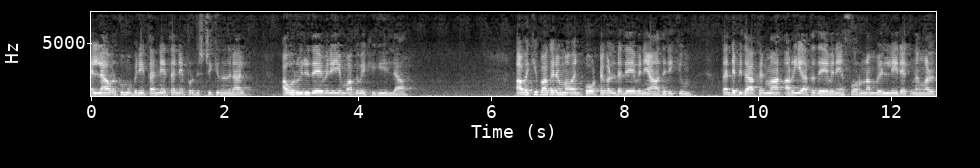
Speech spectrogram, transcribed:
എല്ലാവർക്കും ഉപരി തന്നെ തന്നെ പ്രതിഷ്ഠിക്കുന്നതിനാൽ അവർ ഒരു ദേവനെയും വകവെക്കുകയില്ല. അവയ്ക്ക് പകരം അവൻ കോട്ടകളുടെ ദേവനെ ആദരിക്കും. തന്റെ പിതാക്കന്മാർ അറിയാത്ത ദേവനെ സ്വർണം വെള്ളി രത്നങ്ങൾ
